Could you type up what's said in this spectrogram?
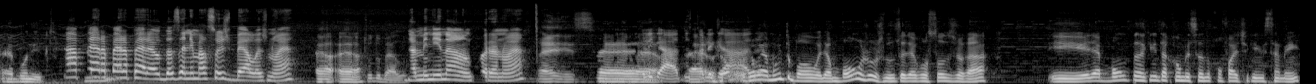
É bonito. Ah, pera, pera, pera. É o das animações belas, não é? É, é. tudo belo. Da menina âncora, não é? É esse. Tô ligado, tô É, o, jogo, o ligado. jogo é muito bom, ele é um bom jogo de luta, ele é gostoso de jogar. E ele é bom pra quem tá começando com fight games também.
